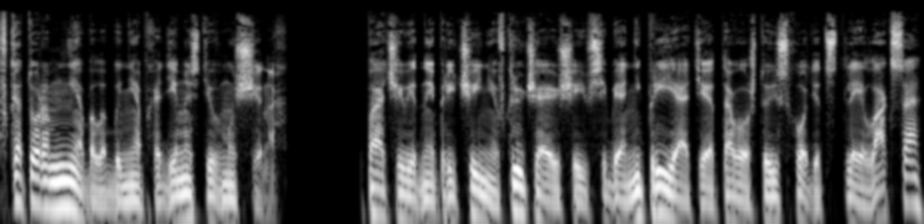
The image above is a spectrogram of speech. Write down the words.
в котором не было бы необходимости в мужчинах. По очевидной причине, включающей в себя неприятие того, что исходит с Тлейлакса,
